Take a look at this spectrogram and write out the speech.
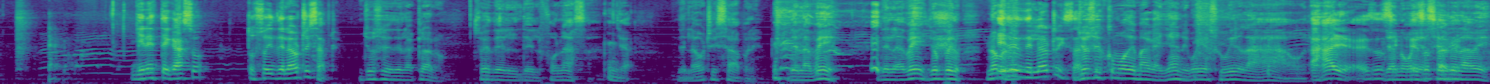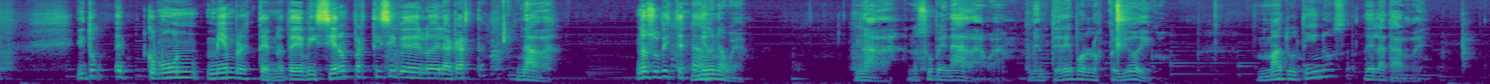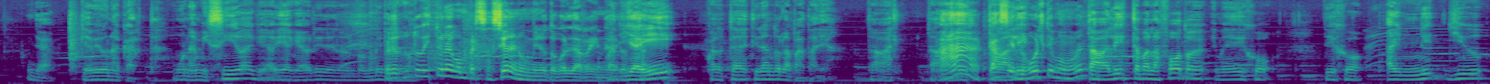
Y en este caso, tú sois de la otra ISAPRE. Yo soy de la, claro, soy del, del FONASA, Ya. de la otra ISAPRE, de la B, De la B. Yo, pero. No, pero Eres de la otra y Yo soy como de Magallanes, voy a subir a la A ahora. Ah, ya, eso ya sí, no voy eso a ser de la B. ¿Y tú, eh, como un miembro externo, te hicieron partícipe de lo de la carta? Nada. ¿No supiste nada? Ni una wea. Nada. No supe nada, weón. Me enteré por los periódicos matutinos de la tarde. Ya. Que había una carta, una misiva que había que abrir en el 2000. Pero tú tuviste una conversación en un minuto con la reina. Cuando Y está- ahí. Cuando estaba estirando la pata ya. Estaba, estaba Ah, estaba casi en los últimos momentos. Estaba lista para la foto y me dijo, dijo, I need you,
